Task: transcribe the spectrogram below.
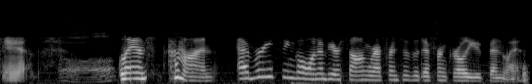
chance. Aw. Lance, come on. Every single one of your song references a different girl you've been with.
